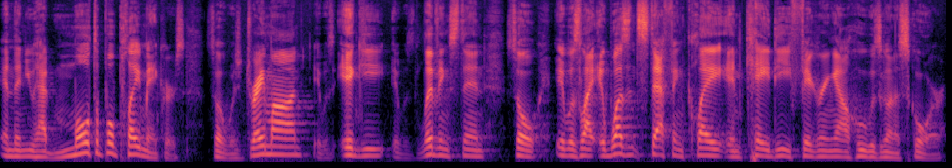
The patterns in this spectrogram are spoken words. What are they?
And then you had multiple playmakers. So it was Draymond, it was Iggy, it was Livingston. So it was like it wasn't Steph and Clay and KD figuring out who was going to score.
